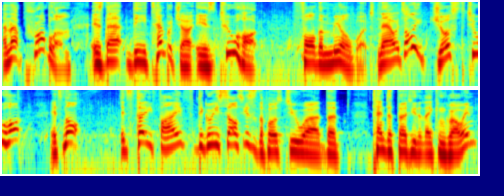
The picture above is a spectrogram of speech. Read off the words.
And that problem is that the temperature is too hot for the mealwood. Now, it's only just too hot. It's not, it's 35 degrees Celsius as opposed to uh, the 10 to 30 that they can grow in.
